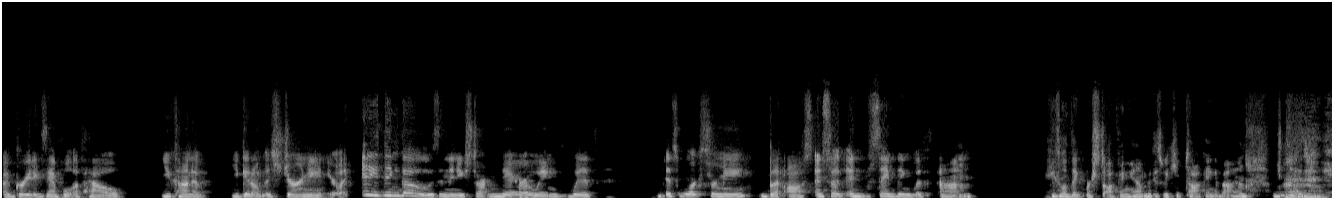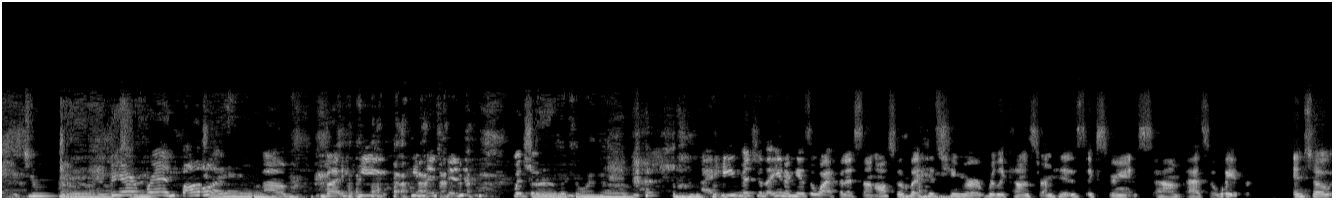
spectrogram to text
a great example of how you kind of you get on this journey and you're like anything goes, and then you start narrowing with this works for me, but also and so and same thing with um he's gonna think we're stalking him because we keep talking about him. But be our friend, follow us. Um, but he he mentioned with the, look the window. he mentioned that you know he has a wife and a son also, but his humor really comes from his experience um, as a waiter. And so,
